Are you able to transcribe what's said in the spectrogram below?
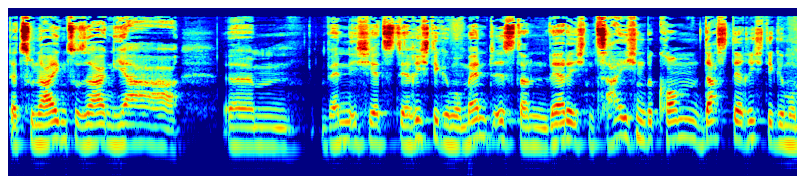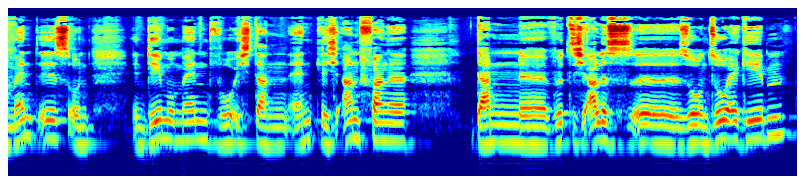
dazu neigen zu sagen, ja, ähm, wenn ich jetzt der richtige Moment ist, dann werde ich ein Zeichen bekommen, dass der richtige Moment ist und in dem Moment, wo ich dann endlich anfange, dann äh, wird sich alles äh, so und so ergeben.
